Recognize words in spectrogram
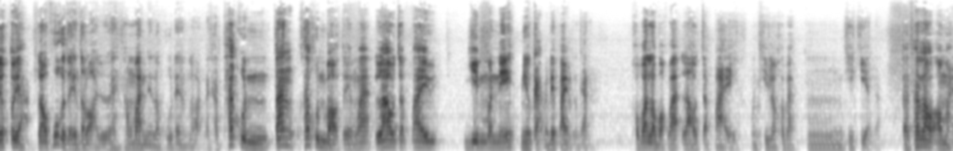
ยกตัวอย่างเราพูดกับตัวเองตลอดอยู่ไหมทั้งวันเนี่ยเราพูดตลอดนะครับถ้าคุณตั้งถ้าคุณบอกตัวเองว่าเราจะไปยิมวันนี้มีโอกาสไม่ได้ไปเหมือนกัน ราะว่าเราบอกว่าเราจะไปบางทีเราก็แบบ อืมขี้เกียจอะแต่ถ้าเราเอาใหม่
